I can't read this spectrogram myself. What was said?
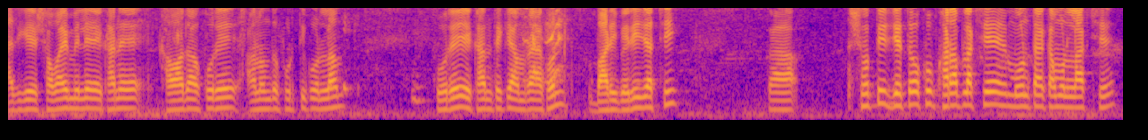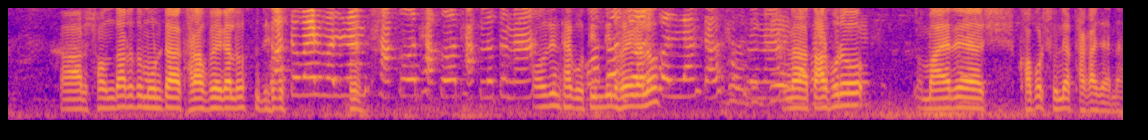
আজকে সবাই মিলে এখানে খাওয়া দাওয়া করে আনন্দ ফুর্তি করলাম। করে এখান থেকে আমরা এখন বাড়ি বেরিয়ে যাচ্ছি। তা সত্যি যেতেও খুব খারাপ লাগছে মনটা কেমন লাগছে? আর সন্ধ্যারও তো মনটা খারাপ হয়ে গেল। যে থাকো থাকো কতদিন থাকব তিন দিন হয়ে গেল। না। না তারপরেও মায়ের খবর শুনে থাকা যায় না।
